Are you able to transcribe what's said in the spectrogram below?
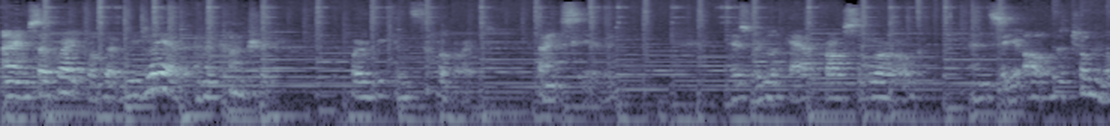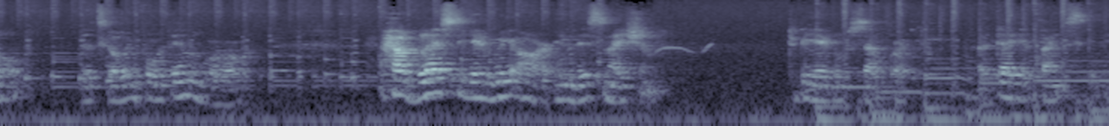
I am so grateful that we live in a country where we can celebrate Thanksgiving as we look out across the world and see all the tumult that's going forth in the world. How blessed again we are in this nation to be able to celebrate a day of Thanksgiving.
